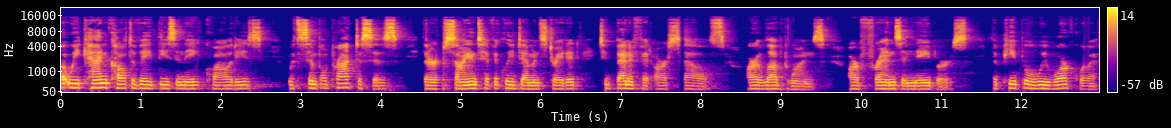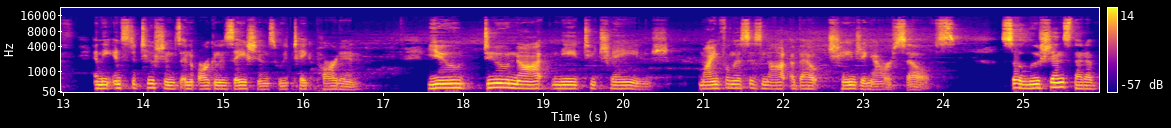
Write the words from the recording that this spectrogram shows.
But we can cultivate these innate qualities with simple practices that are scientifically demonstrated to benefit ourselves, our loved ones, our friends and neighbors, the people we work with, and the institutions and organizations we take part in. You do not need to change. Mindfulness is not about changing ourselves solutions that have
